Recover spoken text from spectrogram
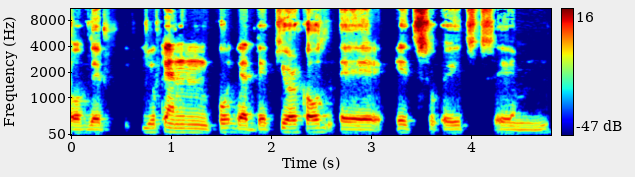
Of the you can put that the qr code uh, it's it's um,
